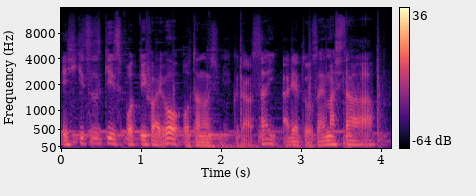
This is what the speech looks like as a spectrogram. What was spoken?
え引き続き Spotify をお楽しみください。ありがとうございました。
